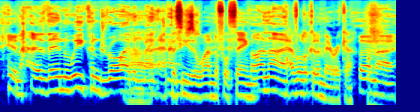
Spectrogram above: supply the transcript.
you know, then we can drive and Uh, make apathy is a wonderful thing. I know. Have a look at America. I know.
